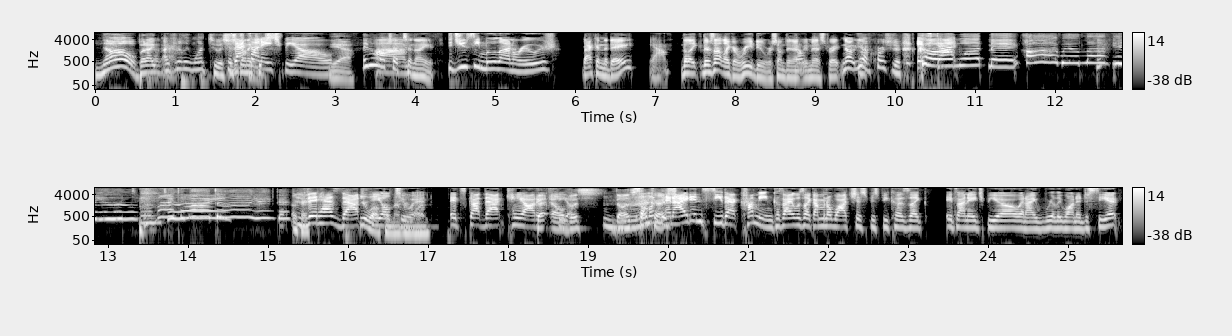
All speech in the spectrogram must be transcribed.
No, but I, I really want to. It's just that's one on I keep- hbo Yeah. Maybe we'll watch that Um, tonight. did you see moulin rouge Back in the day? yeah Like, there's not like a redo or something that we missed, right? No, yeah, of course you do. It's Come got- what may, I will love you till my dying day. Okay. that has that You're feel welcome, to it everyone. it's got that chaotic That feel. Elvis does? Mhm. Okay. and i didn't see that coming because i was like i'm gonna watch this just because like it's on hbo and i really wanted to see it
